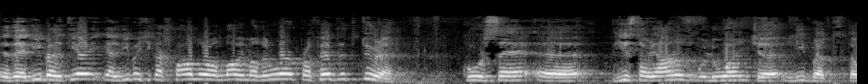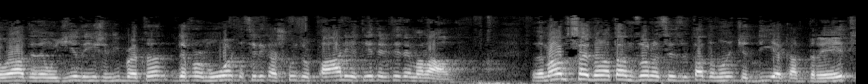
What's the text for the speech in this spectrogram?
dhe librat e tjerë janë libra që i ka shpallur Allahu i madhëruar profetëve të tyre. Kurse historianët zbuluan që librat Teurati dhe Ungjilli ishin libra të deformuar, të cilët i ka shkruar Pali e tjetër e tjetër me radhë. Dhe me anë të kësaj domethënë ata nxorën si rezultat domethënë që dija ka të drejtë,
